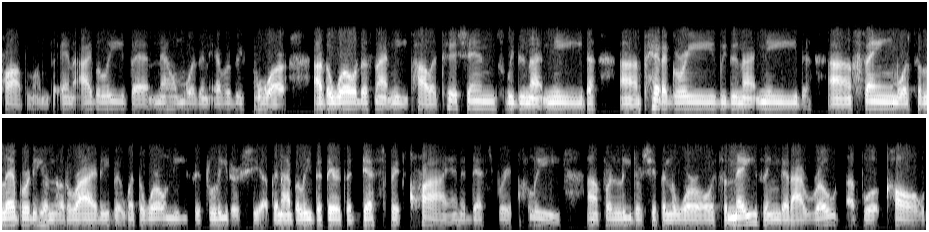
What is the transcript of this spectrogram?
problems. And I believe that now more than ever before, uh, the world does not need politicians. We do not need uh, pedigree. We do not need uh, fame or celebrity or notoriety, but what the world needs is leadership. And I believe that there's a desperate cry and a desperate plea uh, for leadership in the world. It's amazing that I wrote a book called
